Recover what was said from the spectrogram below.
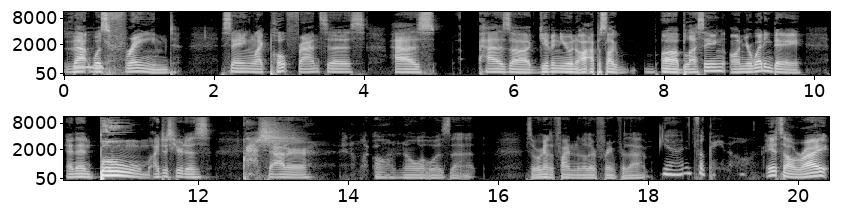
that was framed, saying like Pope Francis has has uh, given you an apostolic uh, blessing on your wedding day, and then boom, I just hear this Crash. shatter, and I'm like, oh no, what was that? So we're gonna find another frame for that. Yeah, it's okay though. It's all right.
